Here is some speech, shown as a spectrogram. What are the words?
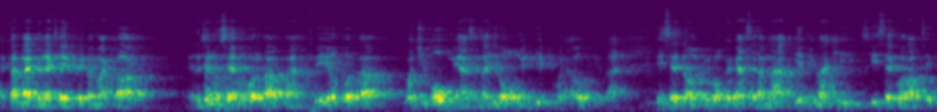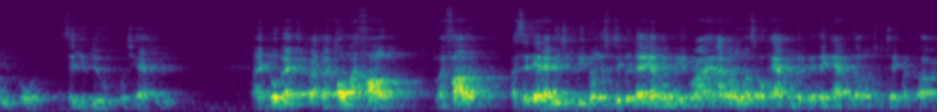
I come back the next day to pick up my car. And the gentleman said, well, what about my bill? What about what you owe me? I said, now, you don't want me to give you what I owe you. I, he said, no, you're going to pay me. I said, I'm not. Give me my keys. He said, well, I'll take you to court. I said, you do what you have to do. I go back to. I call my father. My father, I said, Dad, I need you to meet me on this particular day. I'm going to be in Bryan. I don't know what's going to happen, but if anything happens, I want you to take my car.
